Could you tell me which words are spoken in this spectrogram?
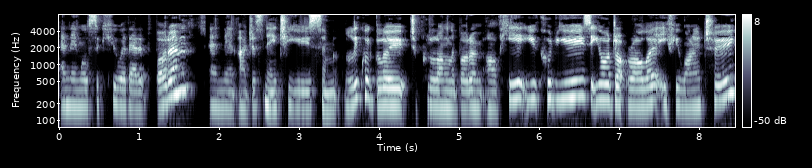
and then we'll secure that at the bottom and then I just need to use some liquid glue to put along the bottom of here. You could use your dot roller if you wanted to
